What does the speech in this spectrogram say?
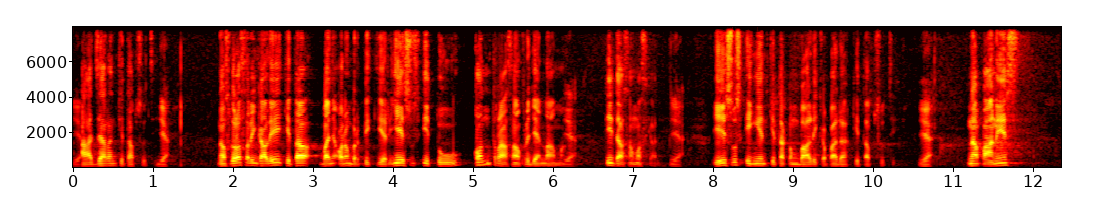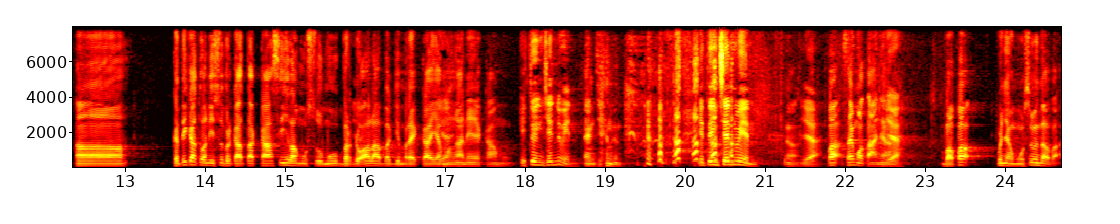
Ya. Ajaran kitab suci. Iya. Nah saudara sering kali kita banyak orang berpikir Yesus itu kontra sama perjanjian lama. Ya. Tidak sama sekali. Iya. Yesus ingin kita kembali kepada kitab suci. Iya. Nah Pak Anies, eh, ketika Tuhan Yesus berkata kasihlah musuhmu, berdoalah bagi mereka yang Ya. menganiaya kamu. Itu yang genuine. Yang genuine. Itu yang genuine. Nah, Iya. Pak saya mau tanya, Ya. Bapak punya musuh enggak Pak?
